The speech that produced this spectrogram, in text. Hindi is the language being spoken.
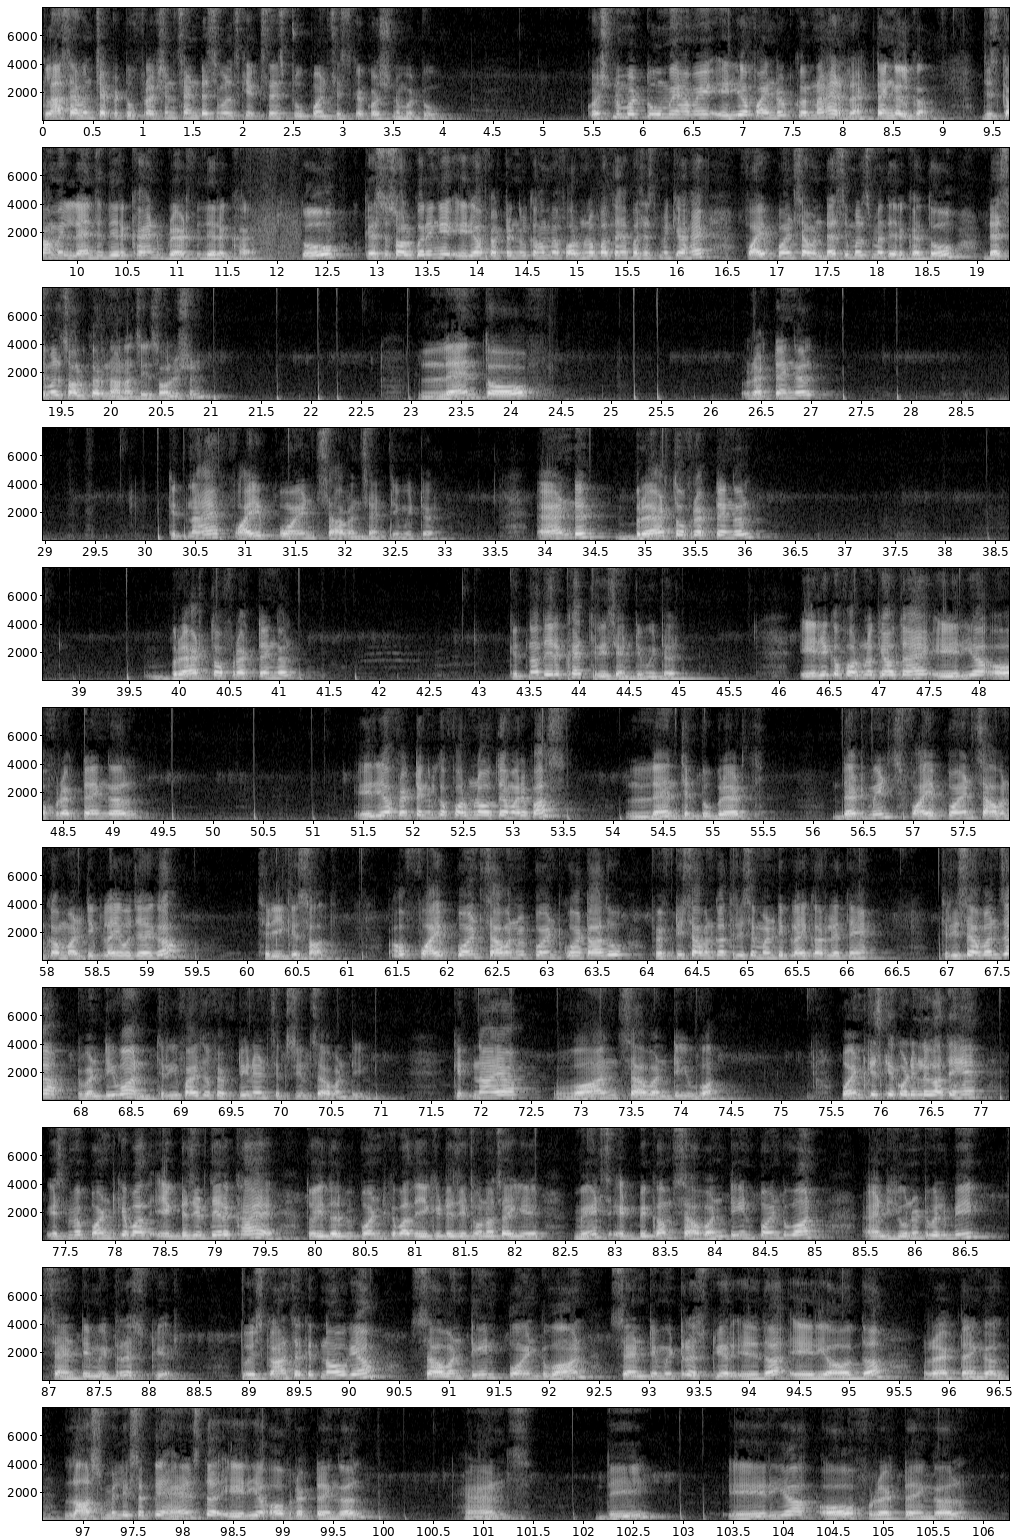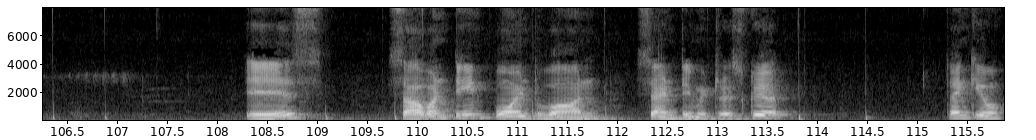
Class seven, chapter two, fractions and decimals की एक्सरसाइज, टू पॉइंट सिक्स का question number two. Question number two में हमें एरिया फाइंड आउट करना है रेक्टेंगल का, जिसका हमें लेंथ दे रखा है एंड ब्रेथ दे रखा है। तो कैसे सॉल्व करेंगे? एरिया ऑफ़ रेक्टेंगल का हमें फॉर्मूला पता है, बस इसमें क्या है? फाइव पॉइंट सेवन डेसिमल्स में दे रखा है। तो डेसिमल सॉल्व करना आना चाहिए। सॉल्यूशन लेंथ ऑफ़ रेक्टेंगल कितना है? Five point seven centimetre and breadth of rectangle breadth of rectangle कितना दे रखा है? थ्री सेंटीमीटर एरिया का फॉर्मूला क्या होता है? Area of rectangle area of rectangle का फॉर्मूला होता है हमारे पास length into breadth that means five point seven का मल्टीप्लाई हो जाएगा थ्री के साथ। अब फाइव पॉइंट सेवन में पॉइंट को हटा दो फिफ्टी सेवन का थ्री से मल्टीप्लाई कर लेते हैं। थ्री सेवन जा ट्वेंटी वन थ्री फाइव जो फिफ्टीन एंड सिक्सटीन सेवनटीन कितना आया? वन सेवेंटी वन पॉइंट किसके अकॉर्डिंग लगाते हैं? इसमें पॉइंट के बाद एक डिजिट दे रखा है तो इधर भी पॉइंट के बाद एक ही डिजिट होना चाहिए। Means it become seventeen point one and unit will be centimetre square तो इसका आंसर कितना हो गया? 17.1 centimetre square is the area of the rectangle last में लिख सकते हैं hence the area of rectangle hence the area of rectangle is 17.1 centimetre square thank you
